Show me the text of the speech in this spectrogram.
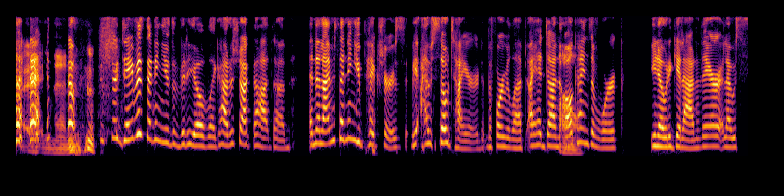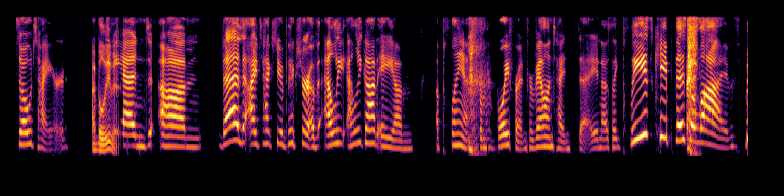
Amen. so Dave is sending you the video of like how to shock the hot tub. And then I'm sending you pictures. I was so tired before we left. I had done all Oh. kinds of work, you know, to get out of there. And I was so tired. I believe it. And um then I text you a picture of Ellie. Ellie got a um a plant from her boyfriend for Valentine's Day. And I was like, please keep this alive.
